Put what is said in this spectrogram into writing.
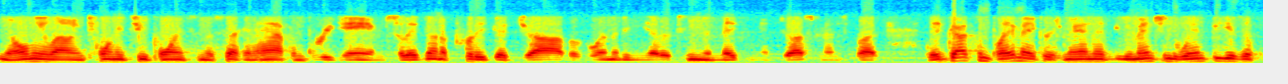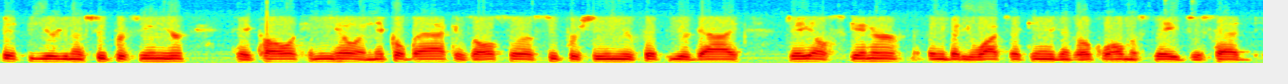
you know, only allowing 22 points in the second half in three games. So they've done a pretty good job of limiting the other team and making adjustments. But they've got some playmakers, man. You mentioned Whimpey is a fifth year, you know, super senior. Kekaula Kaniho and Nickelback is also a super senior fifth year guy. J.L. Skinner, if anybody watched that game against Oklahoma State, just had,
